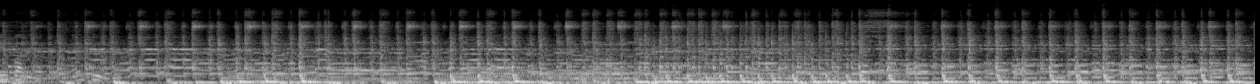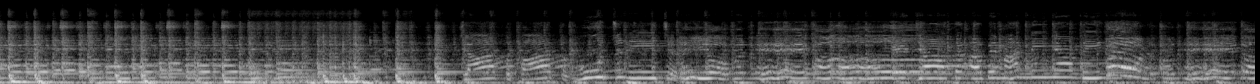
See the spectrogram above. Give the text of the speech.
दे पा ऊंच नीच। यो बनेगा। जात अभिमानियाँ भी। कौन बनेगा?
